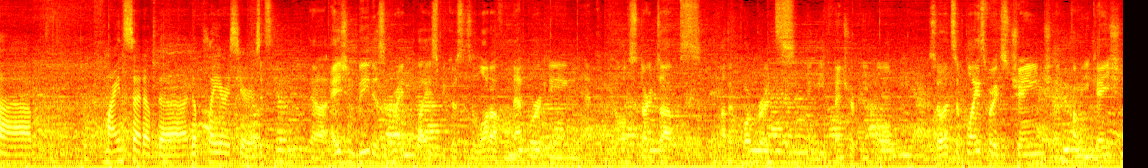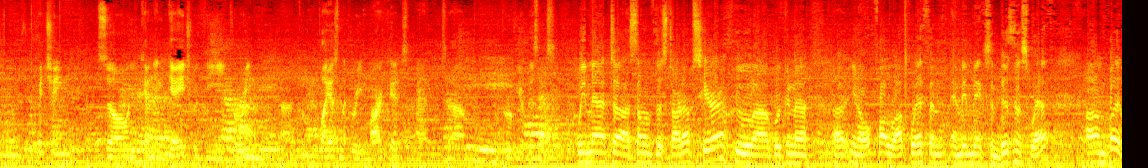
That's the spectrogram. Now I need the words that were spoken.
uh, mindset of the, the players here. Uh, Asian Beat is a great place because there's a lot of networking and you know startups, other corporates, you meet venture people. So it's a place for exchange and communication, pitching. So you can engage with the Korean uh, players in the Korean market and um, improve your business. We met uh, some of the startups here who uh, we're going to, uh, you know, follow up with and, and maybe make some business with. Um, but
